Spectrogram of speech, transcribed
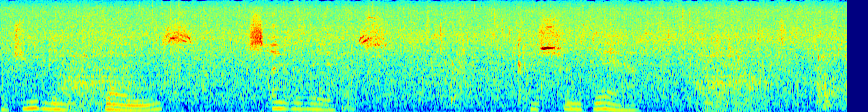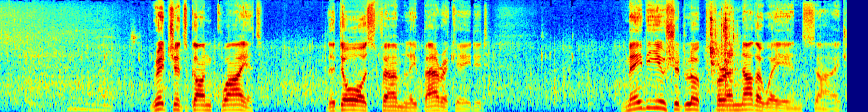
And you leave those. It's over there. That's goes through there. Right. Richard's gone quiet. The door's firmly barricaded. Maybe you should look for another way inside.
